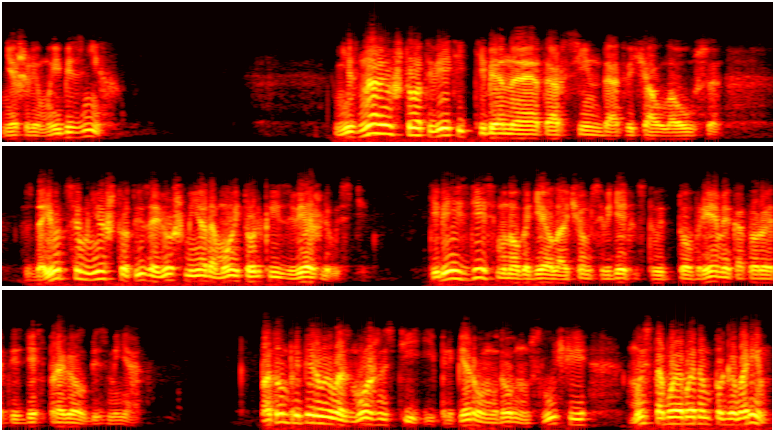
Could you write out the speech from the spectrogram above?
нежели мы без них. «Не знаю, что ответить тебе на это, Арсинда», — отвечал Лауса. «Сдается мне, что ты зовешь меня домой только из вежливости. Тебе и здесь много дела, о чем свидетельствует то время, которое ты здесь провел без меня. Потом при первой возможности и при первом удобном случае мы с тобой об этом поговорим.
